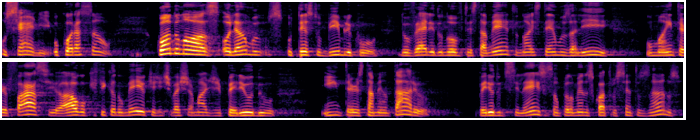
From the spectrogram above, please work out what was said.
O cerne, o coração. Quando nós olhamos o texto bíblico do Velho e do Novo Testamento, nós temos ali uma interface, algo que fica no meio, que a gente vai chamar de período interestamentário, período de silêncio, são pelo menos 400 anos,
